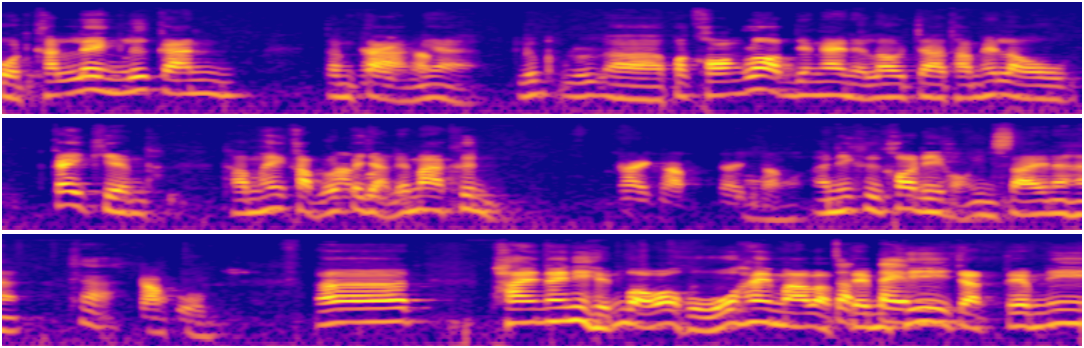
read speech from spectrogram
กดคันเร่งหรือการต่างใช่ครับ ๆเนี่ยหรืออ่าประคองรอบยังไงเนี่ยเราจะทำให้เราใกล้เคียงทำให้ขับรถประหยัดได้มากขึ้นใช่ครับใช่ครับอ๋ออันนี้คือข้อดีของ Insight นะฮะ ค่ะ ครับผม เอ่อภายในนี่เห็นบอกว่าโหให้มาแบบจัดเต็มเต็มที่จัดเต็มนี่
